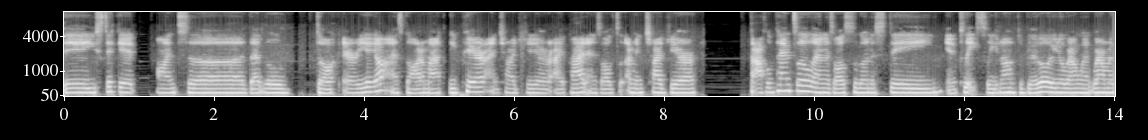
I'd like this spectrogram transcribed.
They you stick it onto that little dock area and it's gonna automatically pair and charge your iPad and it's also I mean charge your Apple Pencil and it's also to stay in place. So you don't have to be like, oh, you know, where, am I, where am I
